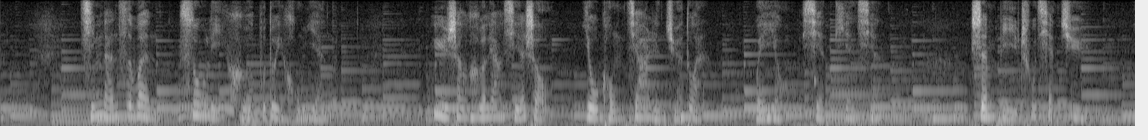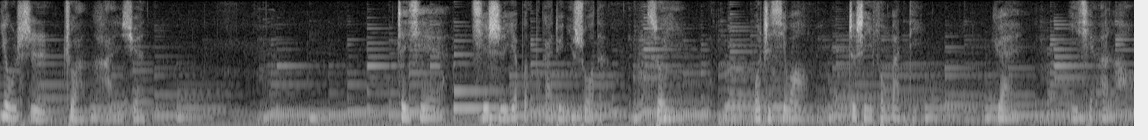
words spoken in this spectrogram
情难自问，苏里何不对红颜？欲上河梁携手，又恐佳人决断，唯有羡天仙。生笔出浅句，又是转寒暄。这些其实也本不该对你说的，所以，我只希望这是一封慢递，愿一切安好。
